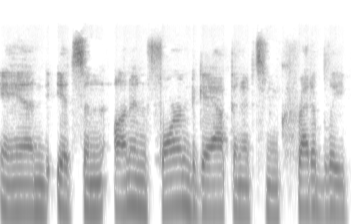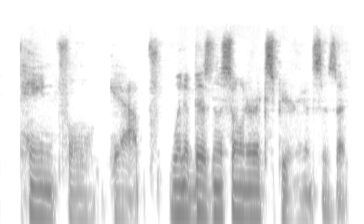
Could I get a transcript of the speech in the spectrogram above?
and it's an uninformed gap and it's an incredibly painful gap when a business owner experiences it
